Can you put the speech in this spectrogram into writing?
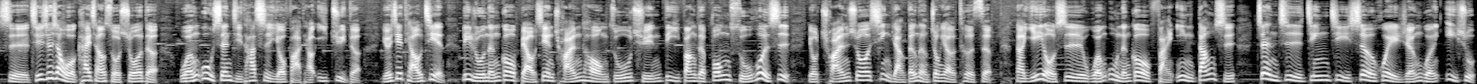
是，其实就像我开场所说的，文物升级它是有法条依据的，有一些条件，例如能够表现传统族群地方的风俗，或者是有传说、信仰等等重要的特色。那也有是文物能够反映当时政治、经济、社会、人文、艺术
